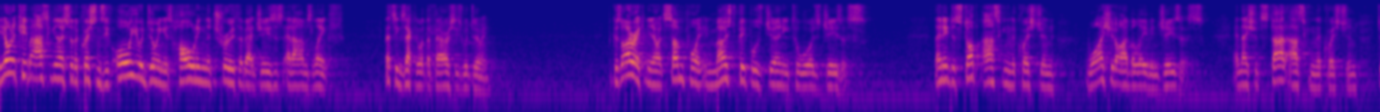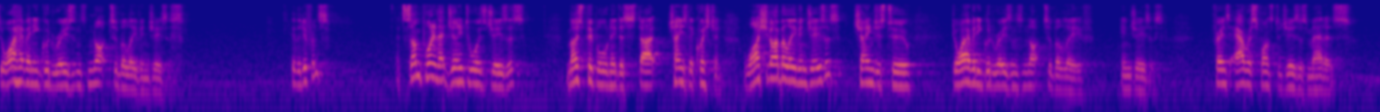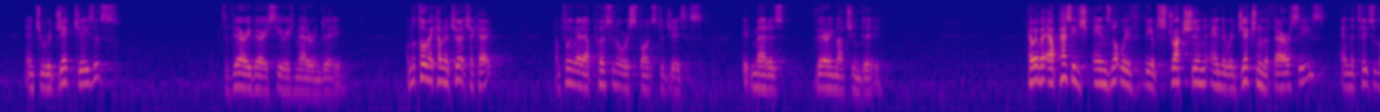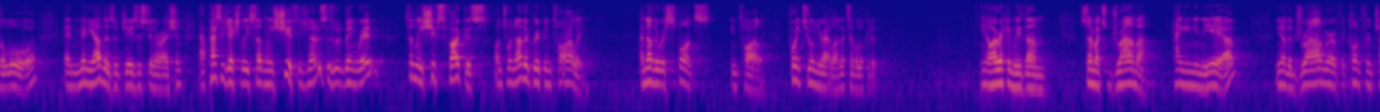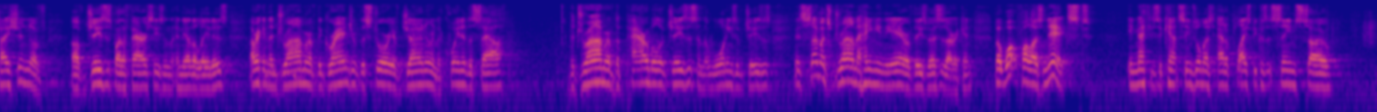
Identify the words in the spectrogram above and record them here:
You don't want to keep asking those sort of questions if all you are doing is holding the truth about Jesus at arm's length. That's exactly what the Pharisees were doing. Because I reckon, you know, at some point in most people's journey towards Jesus, they need to stop asking the question, why should I believe in Jesus? And they should start asking the question, do I have any good reasons not to believe in Jesus? Hear the difference? At some point in that journey towards Jesus, most people will need to start change their question. Why should I believe in Jesus? Changes to do I have any good reasons not to believe in Jesus? Friends, our response to Jesus matters. And to reject Jesus, it's a very, very serious matter indeed. I'm not talking about coming to church, okay? I'm talking about our personal response to Jesus. It matters very much indeed. However, our passage ends not with the obstruction and the rejection of the Pharisees and the teachers of the law and many others of Jesus' generation. Our passage actually suddenly shifts. Did you notice as it was being read? Suddenly shifts focus onto another group entirely, another response entirely. Point two on your outline. Let's have a look at it. You know, I reckon with um, so much drama hanging in the air. You know, the drama of the confrontation of, of Jesus by the Pharisees and, and the other leaders. I reckon the drama of the grandeur of the story of Jonah and the Queen of the South. The drama of the parable of Jesus and the warnings of Jesus. There's so much drama hanging in the air of these verses, I reckon. But what follows next in Matthew's account seems almost out of place because it seems so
